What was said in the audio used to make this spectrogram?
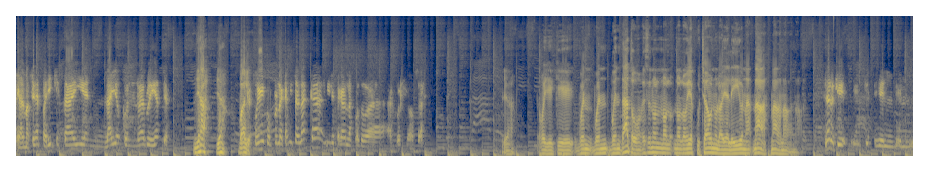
en Almacenes París, que está ahí en Lyon con Nueva Providencia. Ya, ya. Vale. Después compró la camisa blanca y le sacaron la foto a, a Jorge González. Ya. Oye, que buen, buen, buen dato. Ese no, no, no lo había escuchado, no lo había leído, na- nada, nada, nada, nada. Claro que, el- el-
